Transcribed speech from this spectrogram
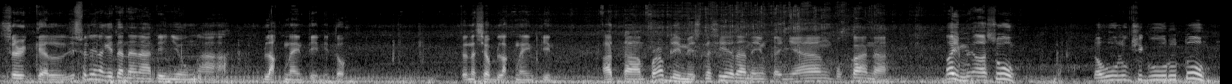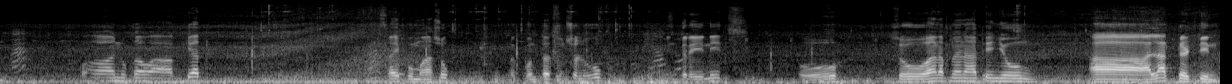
circle. Usually nakita na natin yung ah, block 19 ito. Ito na siya block 19. At ah, ang problem is nasira na yung kanyang bukana. Ay, may aso. Nahulog siguro to. Paano ka aakyat? Ay, pumasok. Nagpunta dun sa loob. Yung drainage. Oo. So, hanap na natin yung ah, lot 13.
